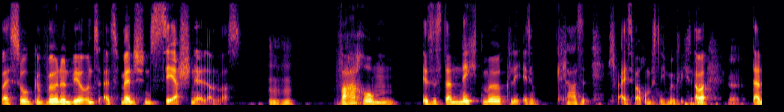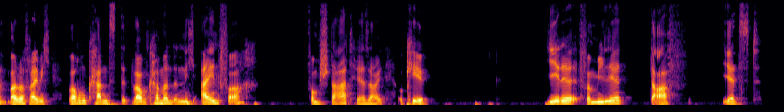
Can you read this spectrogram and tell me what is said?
weißt du, gewöhnen wir uns als Menschen sehr schnell an was. Mhm. warum ist es dann nicht möglich? Also, klar, ich weiß, warum es nicht möglich ist, aber Ja. dann manchmal frage ich mich, warum, kann's, denn- warum kann man denn nicht einfach vom Staat her sagen, okay, jede Familie darf jetzt,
